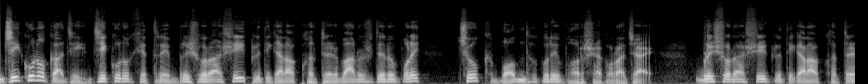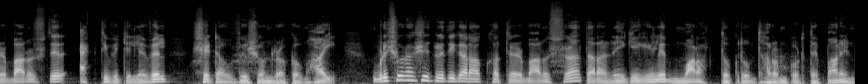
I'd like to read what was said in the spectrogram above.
যে কোনো কাজে, যে কোনো ক্ষেত্রে বৃষ রাশি কৃতিকা নক্ষত্রের মানুষদের উপরে চোখ বন্ধ করে ভরসা করা যায়। বৃষ রাশি কৃতিকা নক্ষত্রের মানুষদের অ্যাক্টিভিটি লেভেল সেটাও ভীষণ রকম হাই বৃষ রাশি কৃতিকা নক্ষত্রের মানুষরা তারা রেগে গেলে মারাত্মক রূপ ধারণ করতে পারেন।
